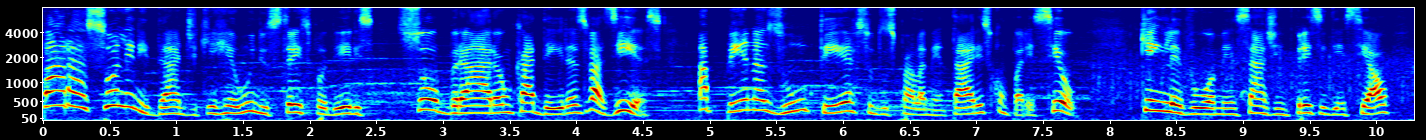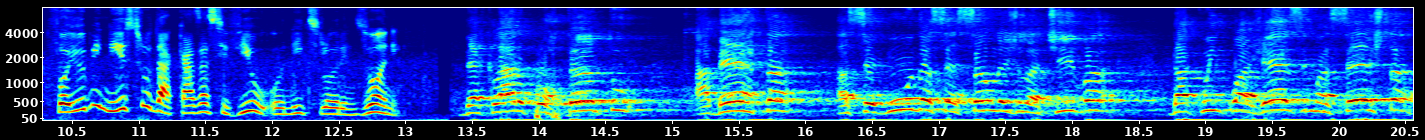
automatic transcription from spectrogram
Para a solenidade que reúne os três poderes, sobraram cadeiras vazias. Apenas um terço dos parlamentares compareceu. Quem levou a mensagem presidencial foi o ministro da Casa Civil, Onix Lorenzoni. Declaro, portanto, aberta a segunda sessão legislativa da 56ª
